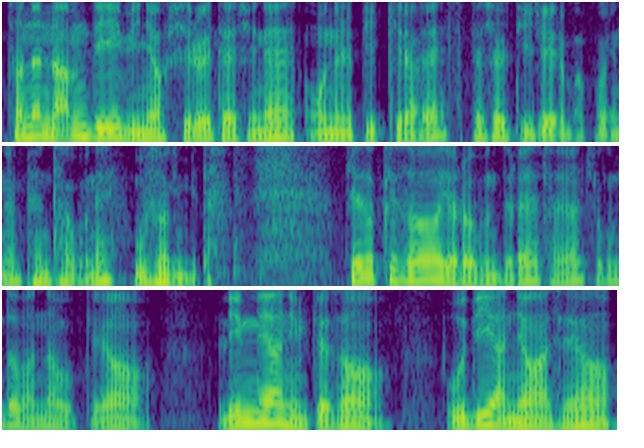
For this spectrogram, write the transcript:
저는 람디 민혁 씨를 대신해 오늘 비키라의 스페셜 DJ를 맡고 있는 펜타곤의 우석입니다. 계속해서 여러분들의 사연 조금 더 만나볼게요. 린리아님께서 우디 안녕하세요.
